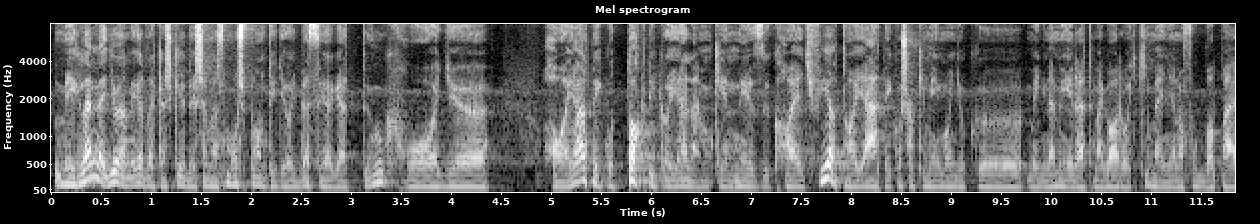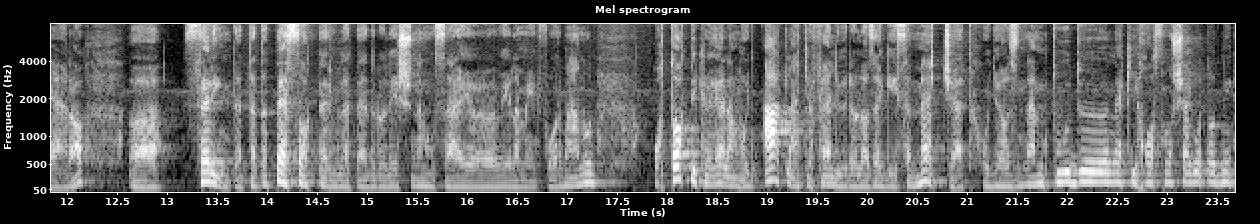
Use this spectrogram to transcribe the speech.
Még lenne egy olyan érdekes kérdésem, ezt most pont így, hogy beszélgettünk, hogy ha a játékot taktikai elemként nézzük, ha egy fiatal játékos, aki még mondjuk még nem érett meg arra, hogy kimenjen a futballpályára, szerinted, tehát a te szakterületedről, és nem muszáj véleményt formálnod, a taktikai elem, hogy átlátja felülről az egész meccset, hogy az nem tud neki hasznosságot adni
